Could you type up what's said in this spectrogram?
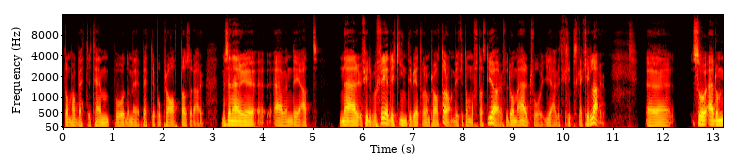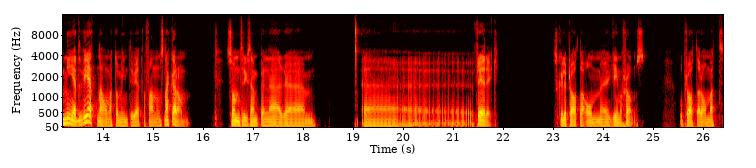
de har bättre tempo, de är bättre på att prata och sådär. Men sen är det ju även det att när Filip och Fredrik inte vet vad de pratar om, vilket de oftast gör, för de är två jävligt klipska killar. Eh, så är de medvetna om att de inte vet vad fan de snackar om. Som till exempel när ehm, eh, Fredrik skulle prata om eh, Game of Thrones. Och pratar om att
